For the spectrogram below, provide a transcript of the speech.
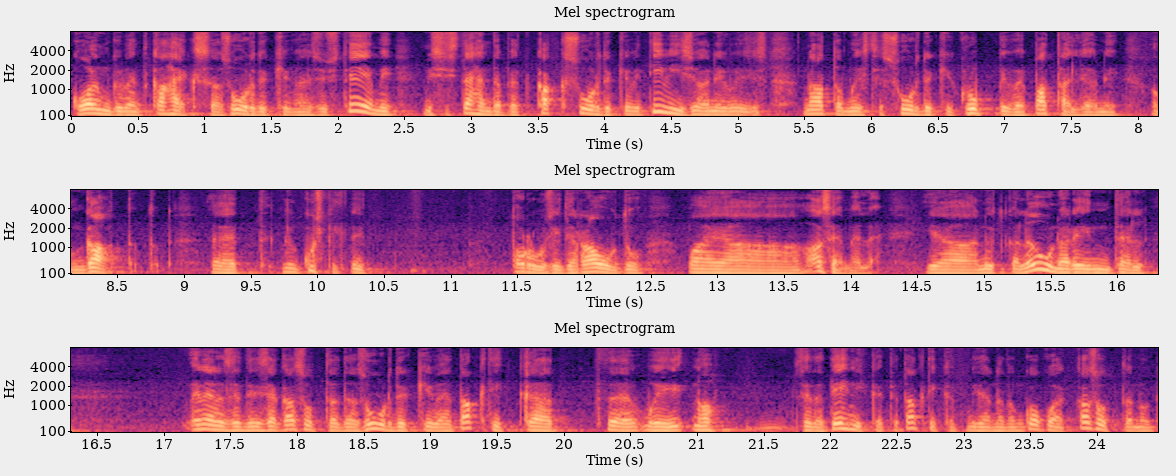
kolmkümmend kaheksa suurtükiväe süsteemi, mis siis tähendab, et kaks suurtükiväe divisjoni või siis NATO mõistes suurtükigruppi või pataljoni on kaotatud. et kuskilt neid torusid ja raudu vaja asemele ja nüüd ka lõunarindel venelased ei saa kasutada suurtükiväe taktikat või noh, seda tehnikat ja taktikat, mida nad on kogu aeg kasutanud,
